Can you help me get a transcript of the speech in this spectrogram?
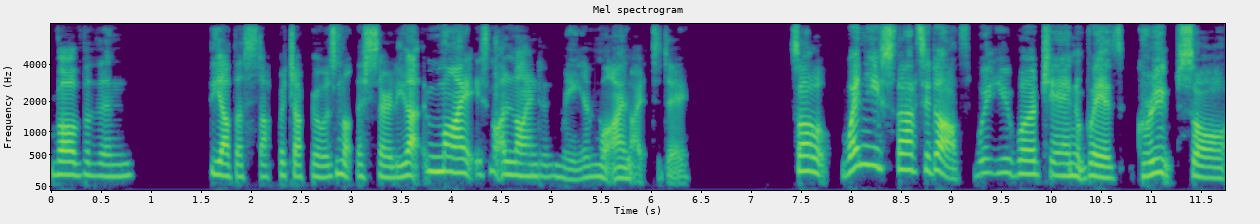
rather than the other stuff, which I feel is not necessarily that my, it's not aligned with me and what I like to do. So, when you started off, were you working with groups or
